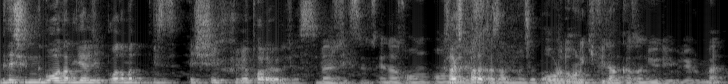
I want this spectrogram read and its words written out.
Bir de şimdi bu adam gelecek. Bu adama biz eşek küle para vereceğiz. Vereceksiniz. En az 10 10 Kaç para kazandın acaba? Orada 12 falan kazanıyor diye biliyorum ben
